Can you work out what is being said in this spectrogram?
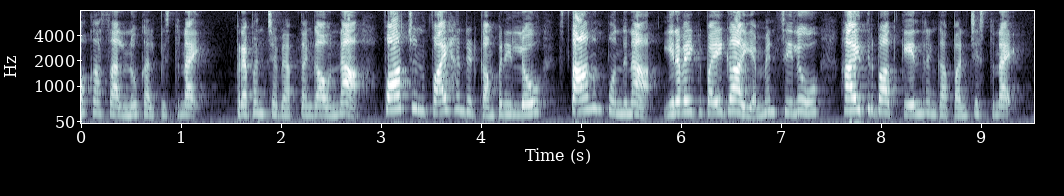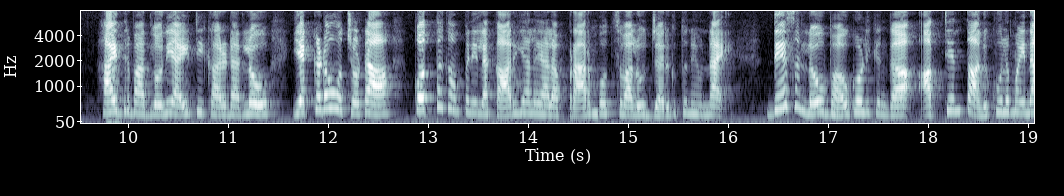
అవకాశాలను కల్పిస్తున్నాయి. ప్రపంచవ్యాప్తంగా ఉన్న ఫార్చ్యూన్ ఫైవ్ హండ్రెడ్ కంపెనీల్లో స్థానం పొందిన ఇరవైకి పైగా ఎమ్మెన్సీలు హైదరాబాద్ కేంద్రంగా పనిచేస్తున్నాయి. హైదరాబాద్లోని ఐటీ కారిడార్లో ఎక్కడో ఓ చోట కొత్త కంపెనీల కార్యాలయాల ప్రారంభోత్సవాలు జరుగుతూనే ఉన్నాయి. దేశంలో భౌగోళికంగా అత్యంత అనుకూలమైన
